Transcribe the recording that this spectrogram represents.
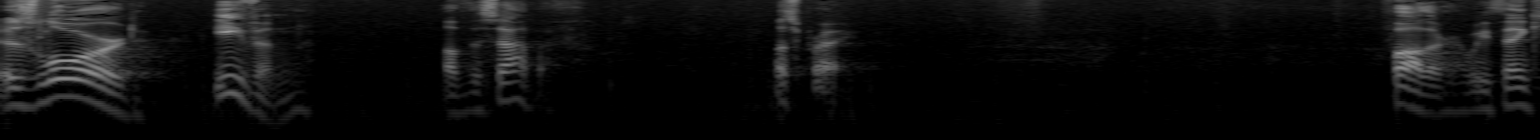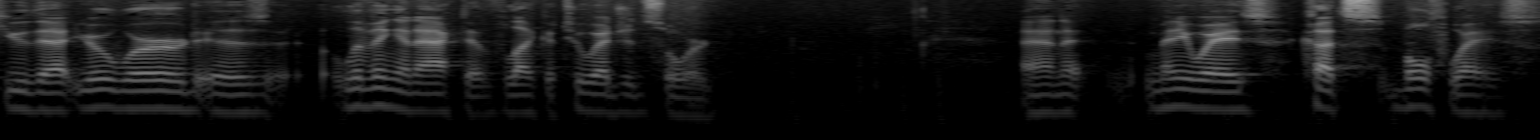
is Lord even of the Sabbath. Let's pray. Father, we thank you that your word is living and active like a two edged sword. And it, in many ways, cuts both ways.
